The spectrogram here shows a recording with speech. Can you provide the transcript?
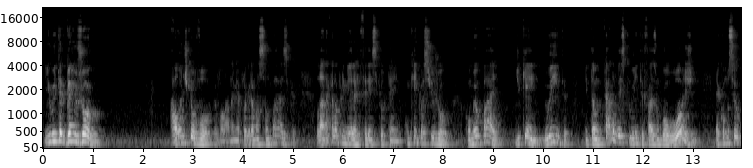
E o Inter ganha o jogo. Aonde que eu vou? Eu vou lá na minha programação básica. Lá naquela primeira referência que eu tenho. Com quem que eu assisti o jogo? Com meu pai. De quem? Do Inter. Então, cada vez que o Inter faz um gol hoje, é como se eu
